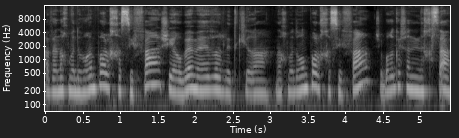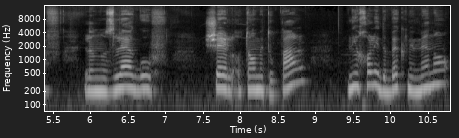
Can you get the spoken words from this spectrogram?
אבל אנחנו מדברים פה על חשיפה שהיא הרבה מעבר לדקירה. אנחנו מדברים פה על חשיפה שברגע שאני נחשף לנוזלי הגוף של אותו מטופל, אני יכול להידבק ממנו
